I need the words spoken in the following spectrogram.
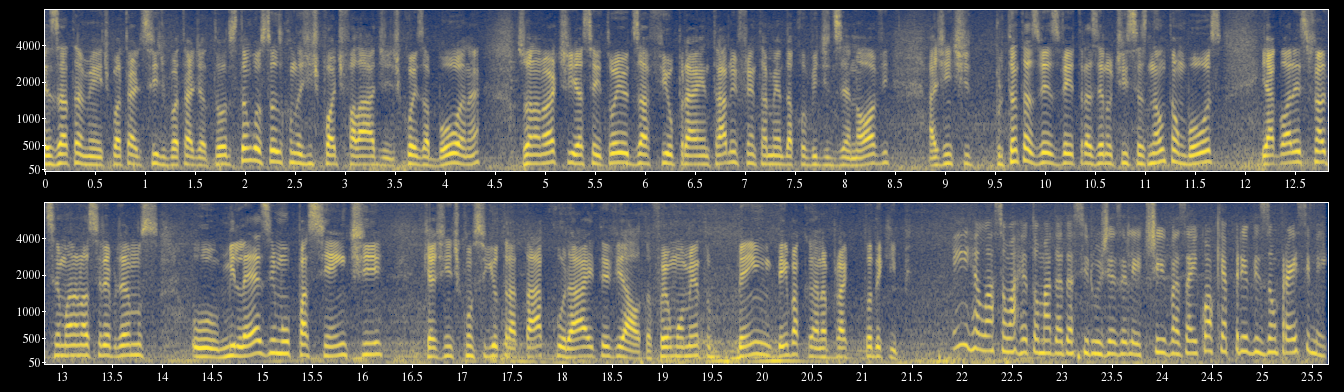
Exatamente. Boa tarde, Cid. Boa tarde a todos. Tão gostoso quando a gente pode falar de, de coisa boa, né? Zona Norte aceitou o desafio para entrar no enfrentamento da Covid-19. A gente, por tantas vezes, veio trazer notícias não tão boas. E agora, esse final de semana, nós celebramos o milésimo paciente que a gente conseguiu tratar, curar e teve alta. Foi um momento bem, bem bacana para toda a equipe. Em relação à retomada das cirurgias eletivas, aí qual que é a previsão para esse mês?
